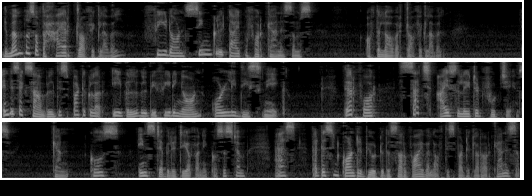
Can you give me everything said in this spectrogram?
the members of the higher trophic level feed on single type of organisms of the lower trophic level. In this example, this particular eagle will be feeding on only the snake. Therefore, such isolated food chains can cause instability of an ecosystem as that doesn't contribute to the survival of this particular organism.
